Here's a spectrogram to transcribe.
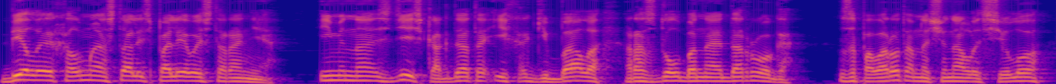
Белые холмы остались по левой стороне. Именно здесь когда-то их огибала раздолбанная дорога. За поворотом начиналось село,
